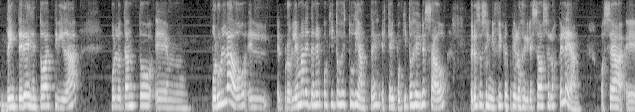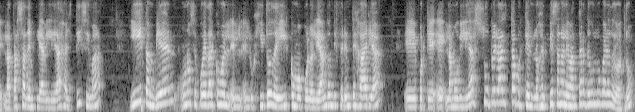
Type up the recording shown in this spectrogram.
de interés, en toda actividad. Por lo tanto, em, por un lado, el, problema de tener poquitos estudiantes es que hay poquitos egresados, pero eso significa que los egresados se los pelean. O sea, eh, la tasa de empleabilidad es altísima y también uno se puede dar como el, lujito de ir como pololeando en diferentes áreas, eh, porque eh, la movilidad es súper alta porque los empiezan a levantar de un lugar o de otro.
